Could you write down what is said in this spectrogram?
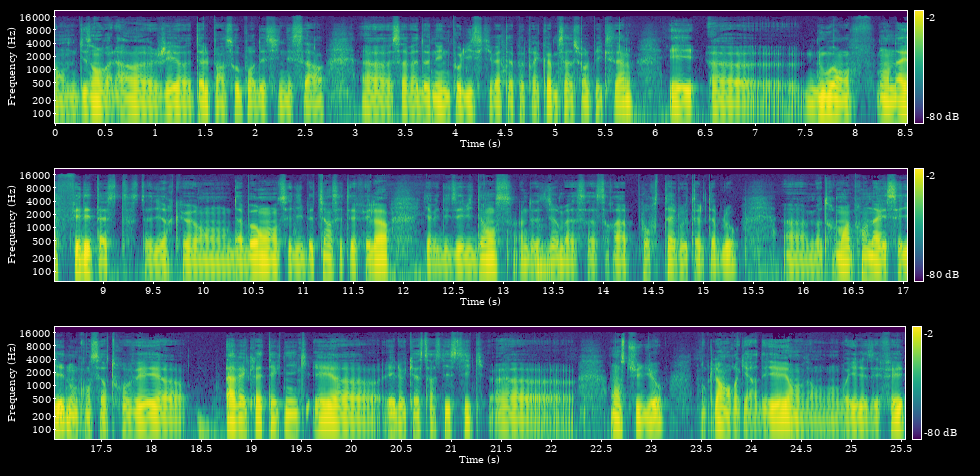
en nous disant voilà, euh, j'ai euh, tel pinceau pour dessiner ça, ça va donner une police qui va être à peu près comme ça sur le pixel. Et nous, on, a fait des tests, c'est-à-dire que d'abord, on s'est dit bah, tiens, cet effet-là, il y avait des évidences de se dire bah, ça sera pour tel ou tel tableau. mais autrement, après, on a essayé, donc on s'est retrouvé avec la technique et, et, le cast artistique en studio. Donc là, on regardait, on, voyait les effets.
